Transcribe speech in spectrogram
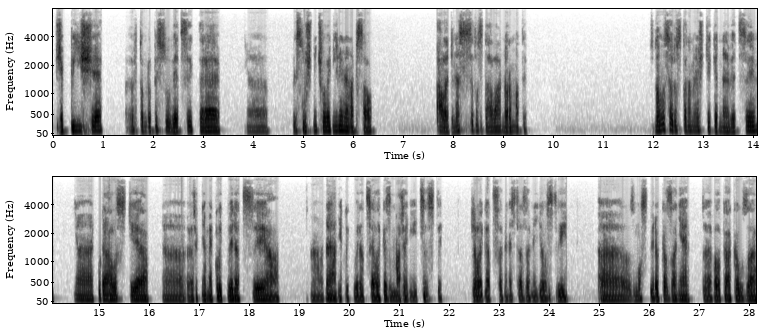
že píše v tom dopisu věci, které by slušný člověk nikdy nenapsal, ale dnes se to stává normativ. Znovu se dostaneme ještě k jedné věci, k události a řekněme k likvidaci a ne ani k likvidaci, ale ke zmaření cesty delegace ministra zemědělství z Moskvy do Kazaně. To je velká kauza.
